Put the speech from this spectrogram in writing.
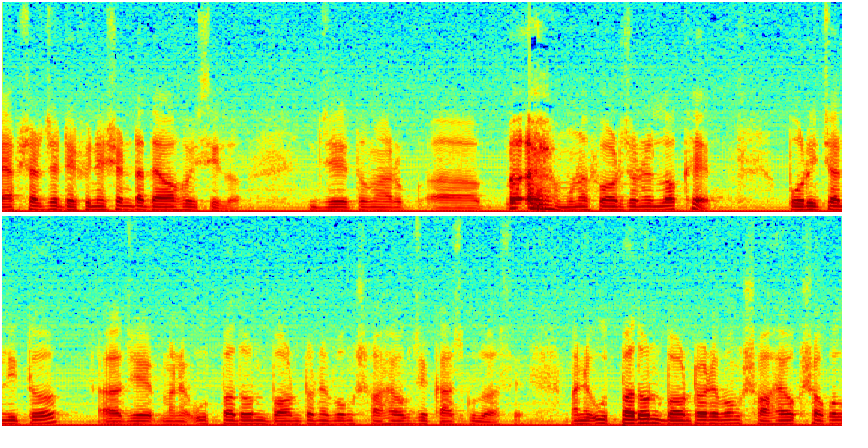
ব্যবসার যে ডেফিনেশনটা দেওয়া হয়েছিল, যে তোমার মুনাফা অর্জনের লক্ষ্যে পরিচালিত যে মানে উৎপাদন, বন্টন এবং সহায়ক যে কাজগুলো আছে মানে উৎপাদন, বন্টন এবং সহায়ক সকল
